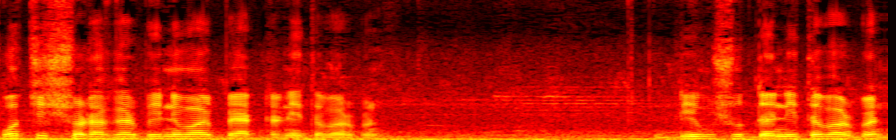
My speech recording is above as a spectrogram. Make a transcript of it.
পঁচিশশো টাকার বিনিময়ে পেয়ারটা নিতে পারবেন। ডিম শুদ্ধ নিতে পারবেন।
